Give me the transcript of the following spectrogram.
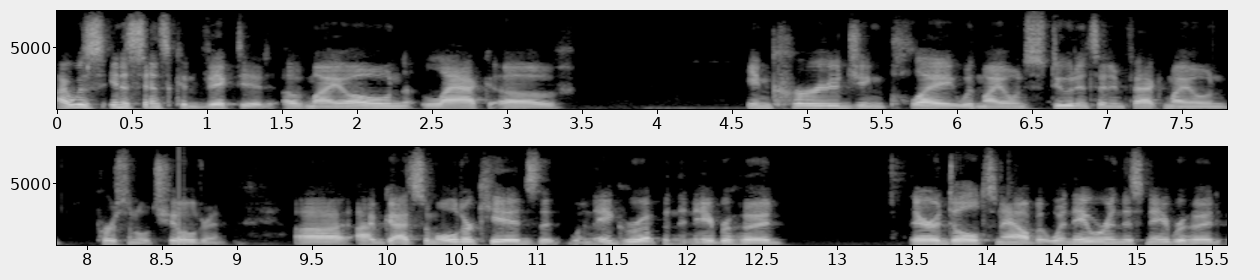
I was, in a sense, convicted of my own lack of encouraging play with my own students and in fact my own personal children uh, i've got some older kids that when they grew up in the neighborhood they're adults now but when they were in this neighborhood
